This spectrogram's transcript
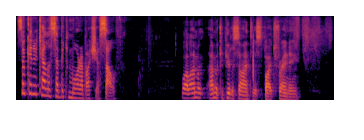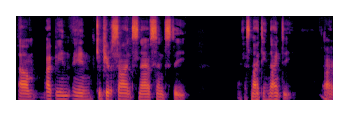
So, can you tell us a bit more about yourself? Well, I'm a, I'm a computer scientist by training. Um, I've been in computer science now since the, I guess, 1990. Uh,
